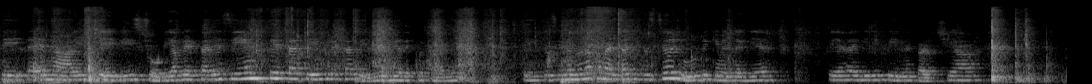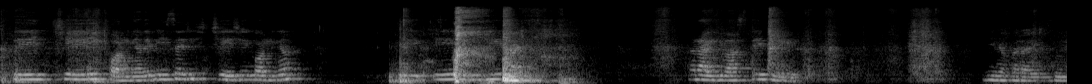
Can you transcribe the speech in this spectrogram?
ਤੇ ਇਹ ਨਾਲ ਹੀ 6 ਪੀਸ ਛੋਟੀਆਂ ਪਲੇਟਾਂ ਦੇ ਸੇਮ ਪਲੇਟਾਂ ਸੇਮ ਪਲੇਟਾਂ ਦੇ ਜੀ ਦੇਖੋ ਸਾਰੀਆਂ। ਤੇ ਤੁਸੀਂ ਮੈਨੂੰ ਨਾ ਕਮੈਂਟਾਂ 'ਚ ਦੱਸਿਓ ਜ਼ਰੂਰ ਵੀ ਕਿਵੇਂ ਲੱਗੀ ਹੈ ਤੇ ਇਹ ਹੈਗੀ ਜੀ ਤਿੰਨ ਕੜਛੀਆਂ, ਤੇ 6 ਕੌਲੀਆਂ ਦੇ ਪੀਸ ਹੈ ਜੀ 6 6 ਕੌਲੀਆਂ। ਤੇ ਇਹ ਹੈਗੀ ਜੀ ਰਾਈ ਰਾਈ ਵਾਸਤੇ ਪਲੇਟ। ਜਿਵੇਂ ਆਪਾਂ ਰਾਈ ਕੋਈ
